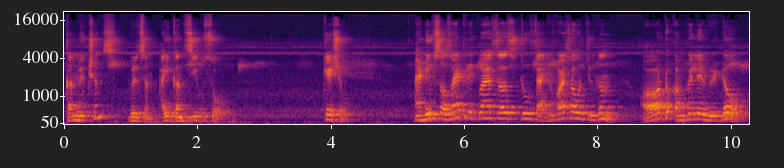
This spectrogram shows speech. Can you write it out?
convictions? Wilson, I conceive so. Keshav, and if society requires us to sacrifice our children or to compel a widow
